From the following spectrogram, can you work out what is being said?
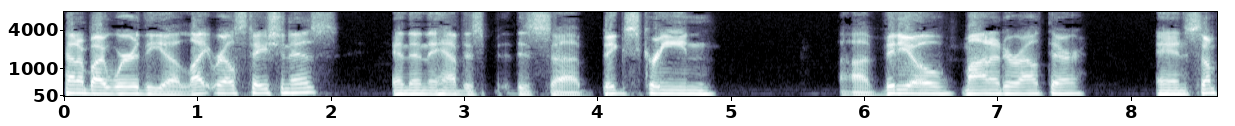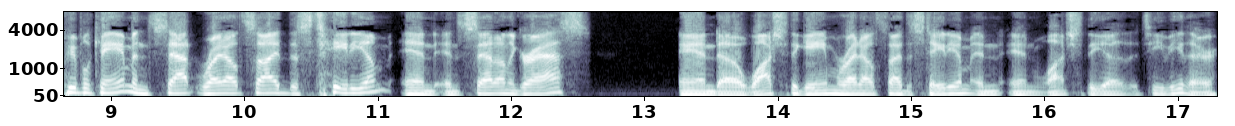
kind of by where the uh, light rail station is, and then they have this this uh, big screen uh, video monitor out there. And some people came and sat right outside the stadium and and sat on the grass and uh, watched the game right outside the stadium and and watched the uh, the TV there.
